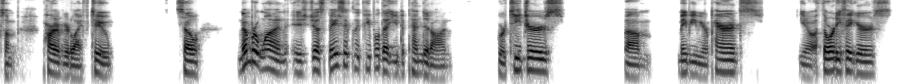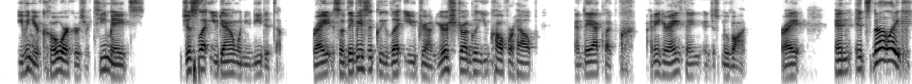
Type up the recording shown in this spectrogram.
some part of your life too. So number one is just basically people that you depended on, who are teachers, um, maybe your parents, you know, authority figures, even your coworkers or teammates, just let you down when you needed them, right? So they basically let you drown. You're struggling, you call for help, and they act like I didn't hear anything and just move on, right? And it's not like,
